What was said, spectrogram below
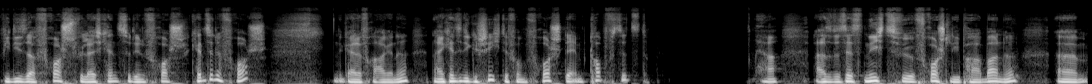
wie dieser Frosch. Vielleicht kennst du den Frosch. Kennst du den Frosch? Eine geile Frage, ne? Nein, kennst du die Geschichte vom Frosch, der im Topf sitzt? Ja, also das ist jetzt nichts für Froschliebhaber, ne? Ähm,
